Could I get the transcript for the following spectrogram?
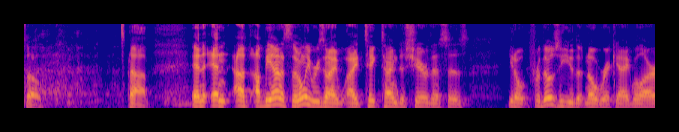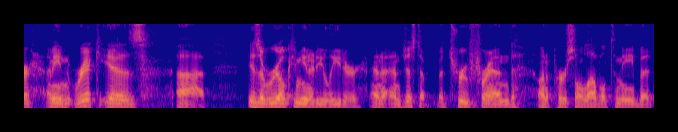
so, uh, and, and I'll, I'll, be honest, the only reason I, I take time to share this is, you know, for those of you that know Rick Aguilar, I mean, Rick is uh, is a real community leader and, and just a, a, true friend on a personal level to me. But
